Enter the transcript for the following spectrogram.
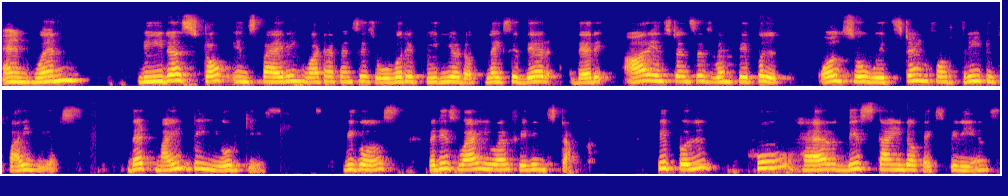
And when leaders stop inspiring, what happens is over a period of, like say, there there are instances when people also withstand for three to five years. That might be your case because that is why you are feeling stuck. People who have this kind of experience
